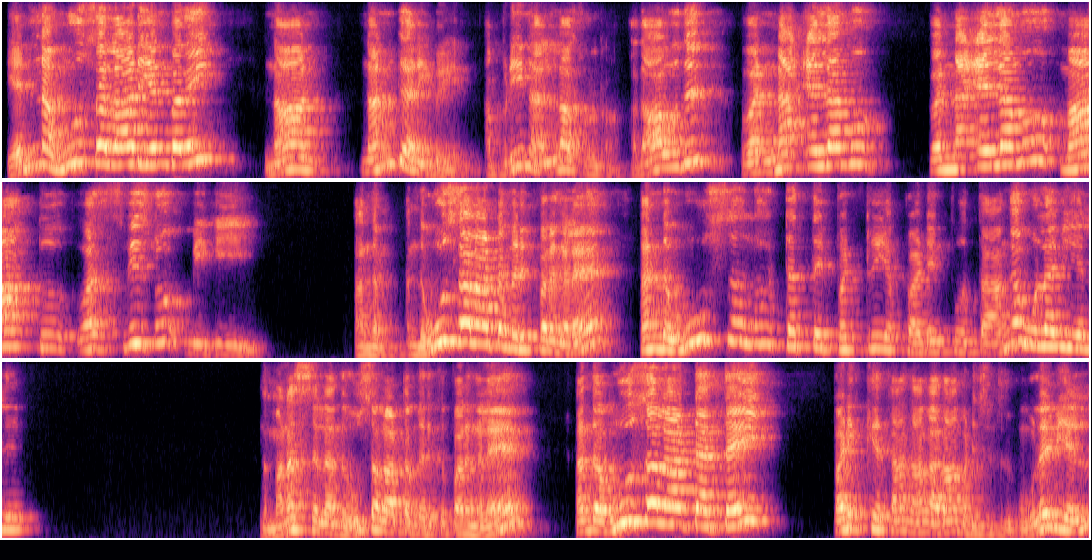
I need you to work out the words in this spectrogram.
என்ன ஊசலாடு என்பதை நான் நன்கு அறிவேன் அப்படின்னு அல்லாஹ் சொல்றான். அதாவது மா அந்த அந்த ஊசலாட்டம் இருப்பாருங்களே அந்த ஊசலாட்டத்தை பற்றிய படைப்பு தாங்க உளவியல். இந்த மனசுல அந்த ஊசலாட்டம் இருக்கு பாருங்களேன். அந்த ஊசலாட்டத்தை படிக்கத்தான் நாங்க அதான் படிச்சுட்டு இருக்கோம். உளவியல்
